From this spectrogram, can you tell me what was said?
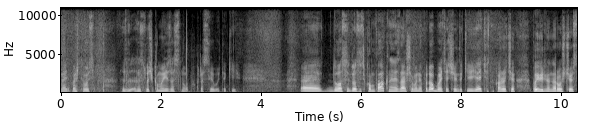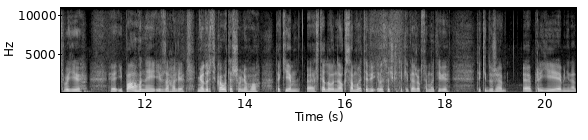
Навіть бачите, ось листочками і заснув. Красивий такий. Е, Досить досить компактний, не знаю, що мені подобається, чи він такий є, чесно кажучи, повільно нарощує свої е, і пагони, і взагалі. І нього дуже цікаво, те, що в нього такі е, стебла, вони оксамитові, і листочки такі теж оксамитові, такі дуже е, приємні. на.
